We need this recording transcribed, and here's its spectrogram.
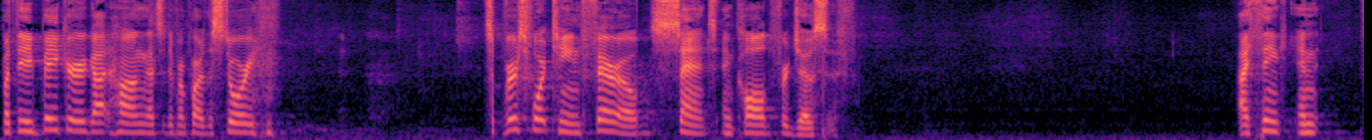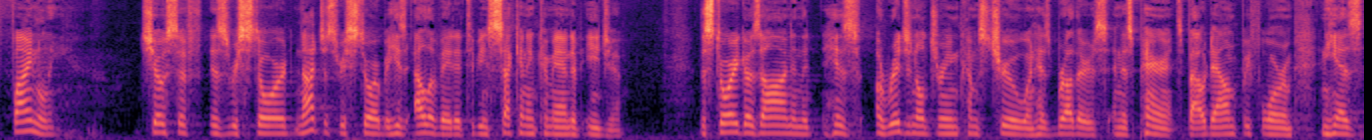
But the baker got hung. That's a different part of the story. So, verse 14 Pharaoh sent and called for Joseph. I think, and finally, Joseph is restored, not just restored, but he's elevated to being second in command of Egypt. The story goes on, and the, his original dream comes true when his brothers and his parents bow down before him, and he has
